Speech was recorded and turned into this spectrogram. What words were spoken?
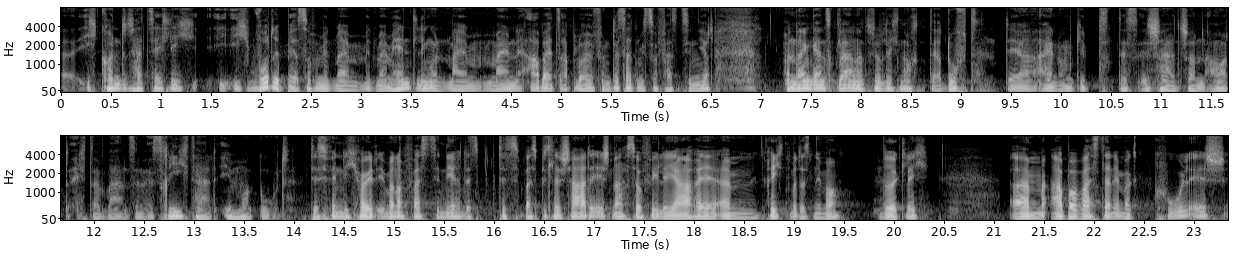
äh, ich konnte tatsächlich, ich wurde besser mit meinem, mit meinem Handling und meinem, meine Arbeitsabläufe und das hat mich so fasziniert. Und dann ganz klar natürlich noch der Duft, der einen umgibt. Das ist halt schon auch echter Wahnsinn. Es riecht halt immer gut. Das finde ich heute immer noch faszinierend. Das, das was ein bisschen schade ist, nach so vielen Jahren ähm, riecht man das nicht mehr. Wirklich. Ähm, aber was dann immer cool ist,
